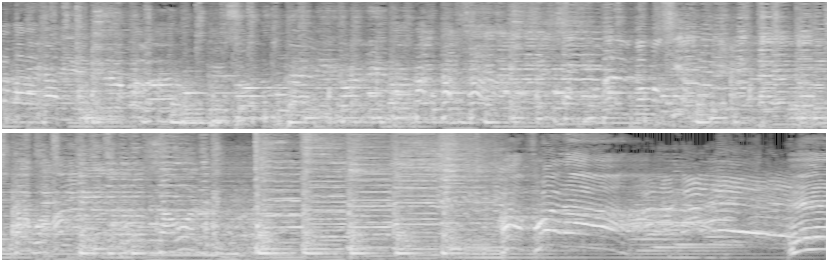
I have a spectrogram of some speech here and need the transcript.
Hey!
